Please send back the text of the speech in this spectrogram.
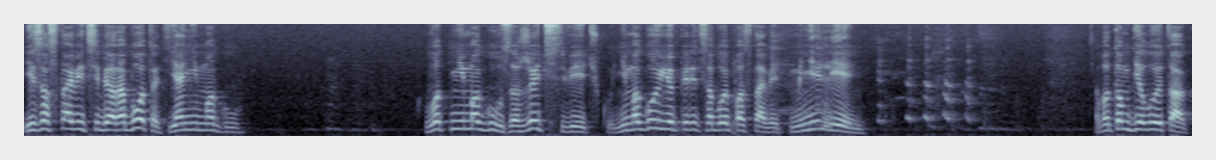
И заставить себя работать я не могу. Вот не могу зажечь свечку, не могу ее перед собой поставить, мне лень. А потом делаю так.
